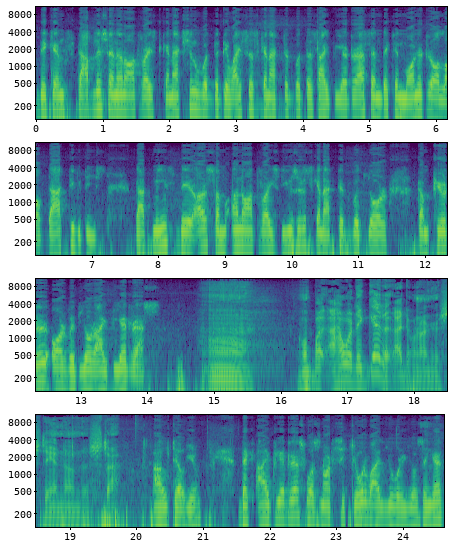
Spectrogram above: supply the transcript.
They can establish an unauthorized connection with the devices connected with this IP address and they can monitor all of the activities. That means there are some unauthorized users connected with your computer or with your IP address. Oh. Well, but how would they get it? I don't understand on this stuff. I'll tell you. The IP address was not secure while you were using it.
